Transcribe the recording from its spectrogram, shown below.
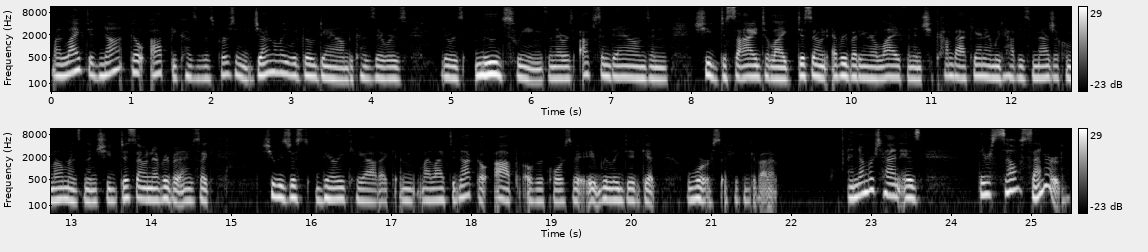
my life did not go up because of this person. It generally would go down because there was there was mood swings and there was ups and downs and she'd decide to like disown everybody in her life and then she'd come back in and we'd have these magical moments and then she'd disown everybody. And it was like she was just very chaotic and my life did not go up over the course of it. It really did get worse if you think about it. And number 10 is they're self-centered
